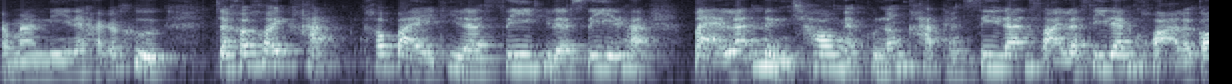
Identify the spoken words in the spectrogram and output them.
ประมาณนี้นะคะ ก็คือจะค่อยๆขัดเข้าไปทีละซี่ทีละซี่นะคะ แต่ละหนึ่งช่องเนี่ยคุณต้องขัดทั้งซี่ด้านซ้ายและซี่ด้านขวา แล้วก็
